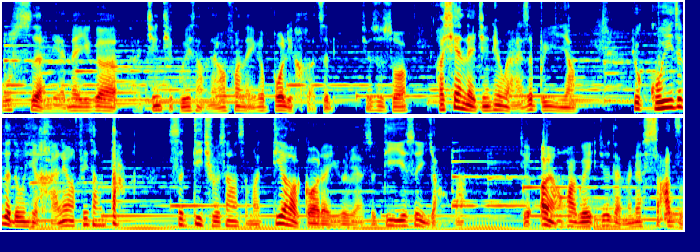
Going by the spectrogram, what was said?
钨丝连在一个晶体硅上，然后放在一个玻璃盒子里，就是说和现在晶体管还是不一样。就硅这个东西含量非常大，是地球上什么第二高的一个元素，第一是氧嘛，就二氧化硅，就咱们的沙子，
